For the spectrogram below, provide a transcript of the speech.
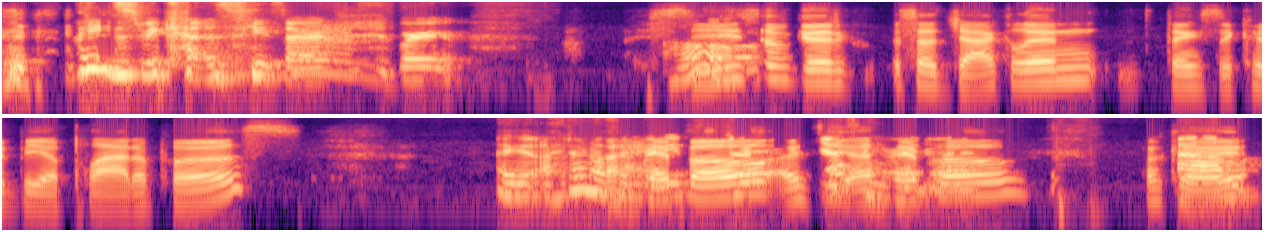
please, because these are we're oh. See Oh. some good. So Jacqueline thinks it could be a platypus, I, I don't know if a I'm ready hippo. to start I see a right hippo. Okay. Um,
